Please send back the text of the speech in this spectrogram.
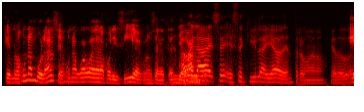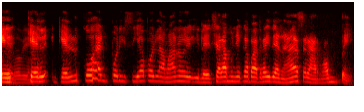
que no es una ambulancia, es una guagua de la policía cuando se la están Ah, llevando. ¿verdad? Ese, ese kill ahí adentro, mano. Quedó, Eh, quedó bien. que, él, que él coja al policía por la mano y le echa la muñeca para atrás y de nada se la rompe.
